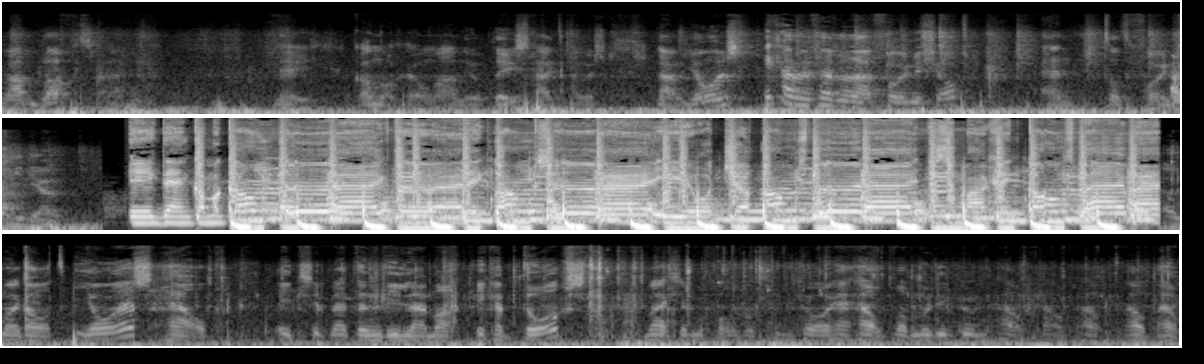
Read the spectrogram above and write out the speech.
waarom blaft eigenlijk? Nee, kan nog helemaal niet op deze tijd trouwens. Nou jongens, ik ga weer verder naar het volgende shot. En tot de volgende video. Ik denk aan mijn kanten rijk terwijl ik langs je rij. Hier wordt je angst een dilemma. Ik heb dorst, maar ik zit bijvoorbeeld te bezorgen. Help, wat moet ik doen? Help, help, help, help, help.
